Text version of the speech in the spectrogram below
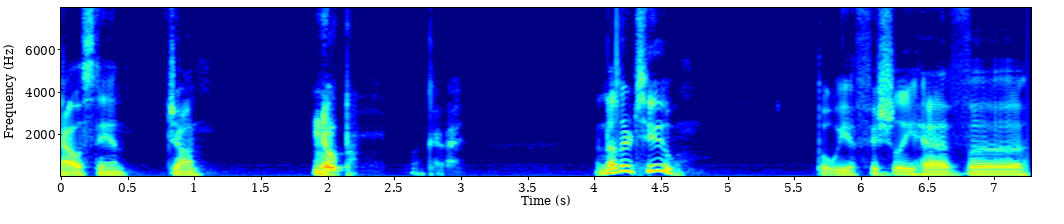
Calistan. John. nope. Okay. Another two. But we officially have a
